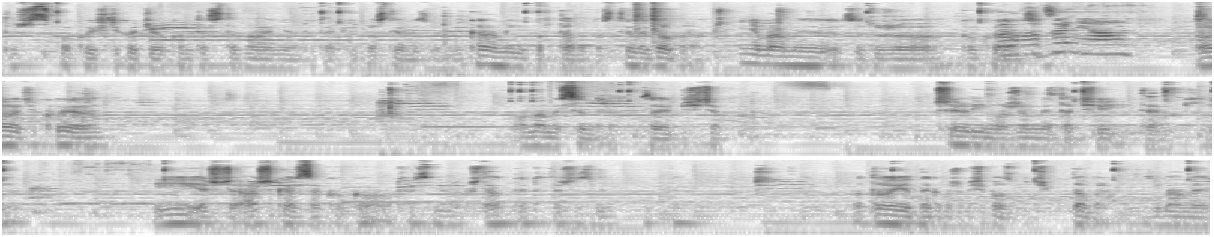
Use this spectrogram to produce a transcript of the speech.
też spoko, jeśli chodzi o kontestowanie. Tutaj jakieś bastiony z wodnikami, portale bastiony, dobra, czyli nie mamy za dużo konkurencji. Powodzenia. O, dziękuję. O, mamy syndrę, zajebiście. Czyli możemy dać jej itemki. I jeszcze Aszka za kogo? To jest zmienokształtny, to też jest zmienokształtny. No to jednego możemy się pozbyć. Dobra, i mamy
